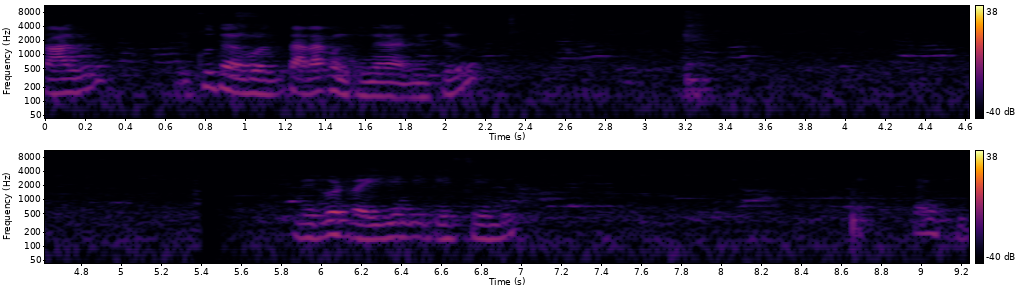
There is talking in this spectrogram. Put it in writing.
చాలు. ఎక్కువ తినకూడదు. అలా కొంచెం తినాలి మీరు కూడా ట్రై చేయండి టేస్ట్ చేయండి. థ్యాంక్ యూ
